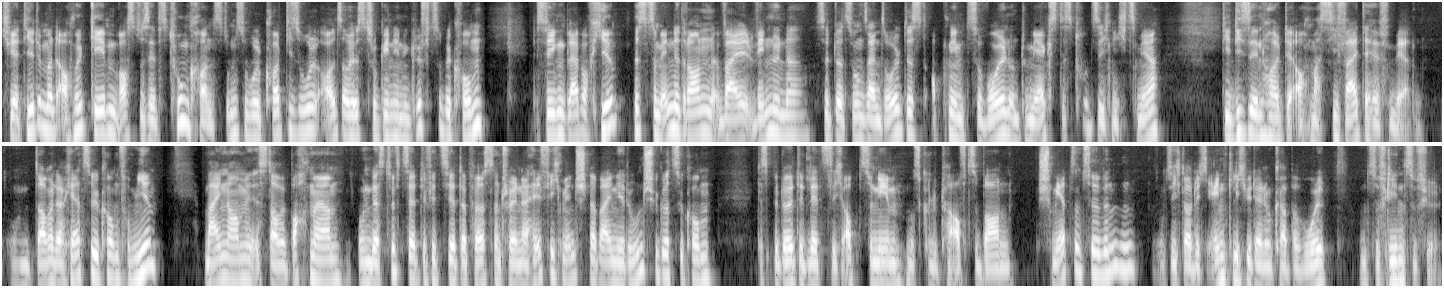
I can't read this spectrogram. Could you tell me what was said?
Ich werde dir damit auch mitgeben, was du selbst tun kannst, um sowohl Cortisol als auch Östrogen in den Griff zu bekommen. Deswegen bleib auch hier bis zum Ende dran, weil wenn du in der Situation sein solltest, abnehmen zu wollen und du merkst, es tut sich nichts mehr, dir diese Inhalte auch massiv weiterhelfen werden. Und damit auch herzlich willkommen von mir. Mein Name ist David Bachmeier und als TÜV-zertifizierter Personal Trainer helfe ich Menschen dabei, in ihre Wunschfigur zu kommen. Das bedeutet letztlich abzunehmen, Muskulatur aufzubauen Schmerzen zu überwinden und sich dadurch endlich wieder in dem Körper wohl und zufrieden zu fühlen.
